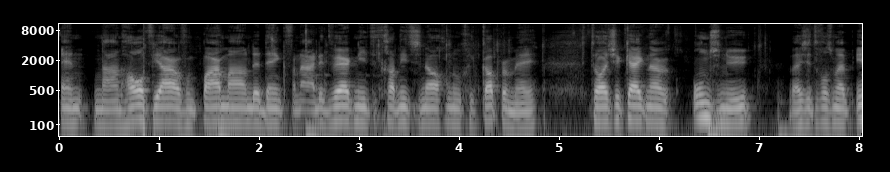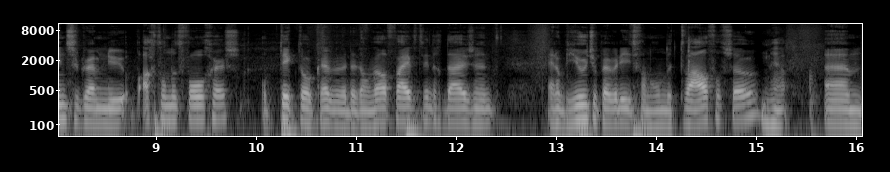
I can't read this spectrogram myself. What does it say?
En na een half jaar of een paar maanden denken van, nou, dit werkt niet, het gaat niet snel genoeg, ik kap ermee. Terwijl als je kijkt naar ons nu, wij zitten volgens mij op Instagram nu op 800 volgers. Op TikTok hebben we er dan wel 25.000. En op YouTube hebben we iets van 112 of zo. Ja. Ehm,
